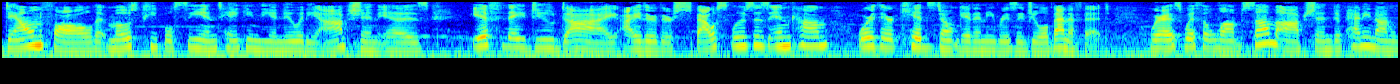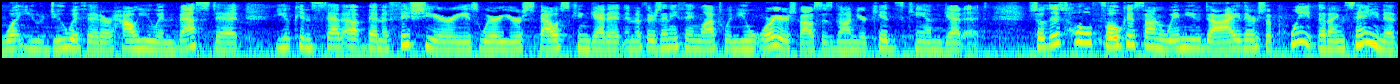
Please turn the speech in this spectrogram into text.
downfall that most people see in taking the annuity option is if they do die, either their spouse loses income or their kids don't get any residual benefit. Whereas with a lump sum option, depending on what you do with it or how you invest it, you can set up beneficiaries where your spouse can get it. And if there's anything left when you or your spouse is gone, your kids can get it. So, this whole focus on when you die, there's a point that I'm saying it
